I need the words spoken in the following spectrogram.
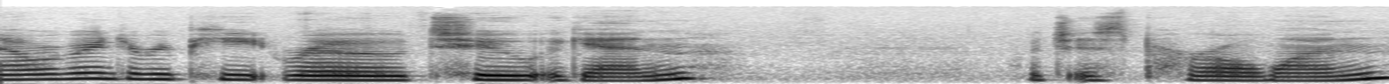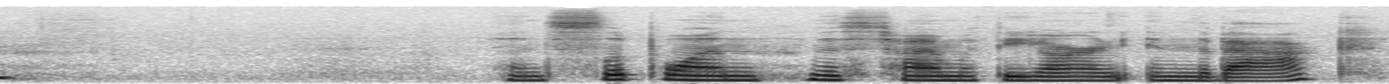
Now we're going to repeat row 2 again, which is purl 1, and slip 1 this time with the yarn in the back.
